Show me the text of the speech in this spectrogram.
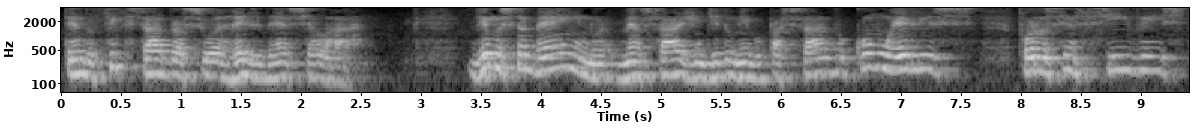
tendo fixado a sua residência lá. Vimos também na mensagem de domingo passado como eles foram sensíveis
